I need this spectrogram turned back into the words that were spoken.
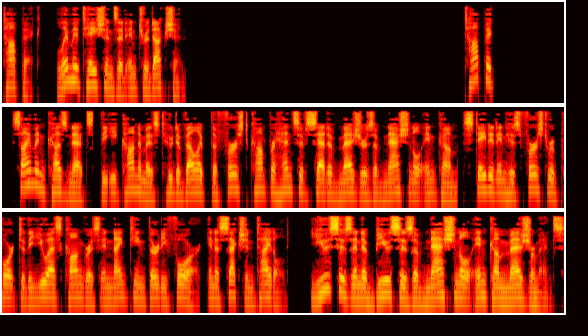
Topic: Limitations at introduction Topic. Simon Kuznets, the economist who developed the first comprehensive set of measures of national income, stated in his first report to the U.S. Congress in 1934, in a section titled, "'Uses and Abuses of National Income Measurements'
